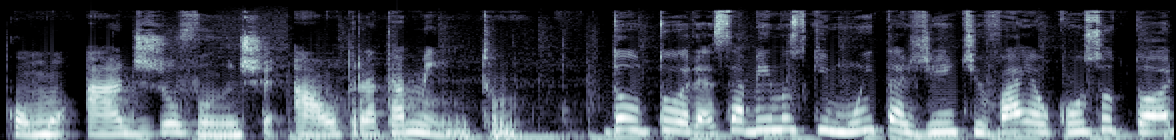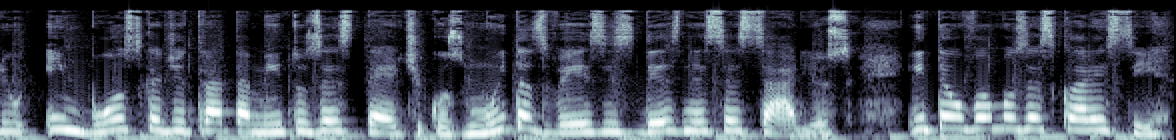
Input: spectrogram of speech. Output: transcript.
como adjuvante ao tratamento. Doutora, sabemos que muita gente vai ao consultório em busca de tratamentos estéticos, muitas vezes desnecessários. Então vamos esclarecer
